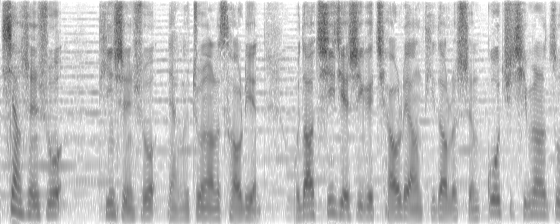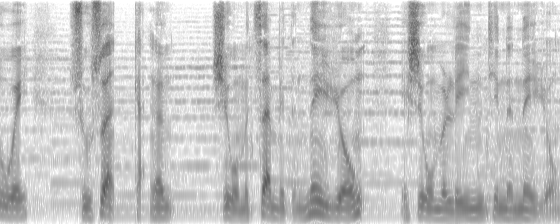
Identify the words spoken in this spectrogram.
向神说，听神说，两个重要的操练。五到七节是一个桥梁，提到了神过去奇妙的作为，数算感恩是我们赞美的内容，也是我们聆听的内容。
